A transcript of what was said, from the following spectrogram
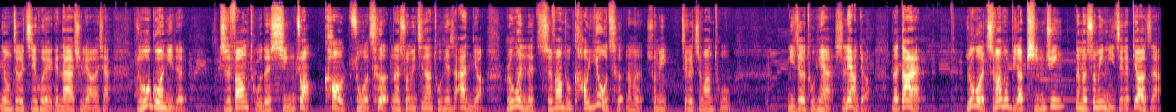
用这个机会跟大家去聊一下。如果你的直方图的形状靠左侧，那说明这张图片是暗调；如果你的直方图靠右侧，那么说明这个直方图，你这个图片啊是亮调。那当然，如果直方图比较平均，那么说明你这个调子啊，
